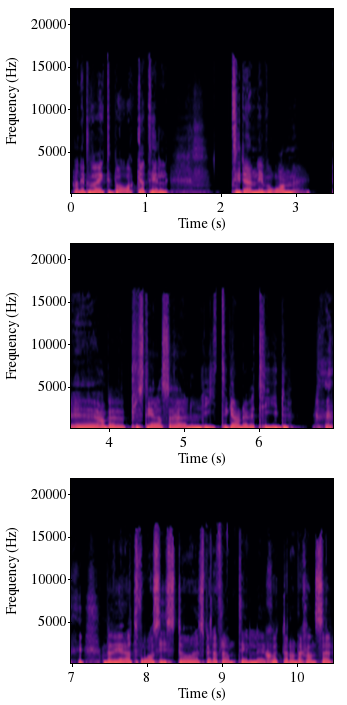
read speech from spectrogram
Han är på väg tillbaka till, till den nivån Eh, han behöver prestera så här lite grann över tid. han behöver göra två assist och spela fram till 1700 chanser.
